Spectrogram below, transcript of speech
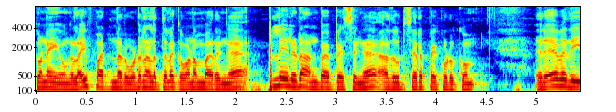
துணை உங்கள் லைஃப் பார்ட்னர் உடல்நலத்தில் கவனமாக இருங்க. பிள்ளைகளிடம் அன்பாக பேசுங்க. அது ஒரு சிறப்பை கொடுக்கும். ரேவதி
